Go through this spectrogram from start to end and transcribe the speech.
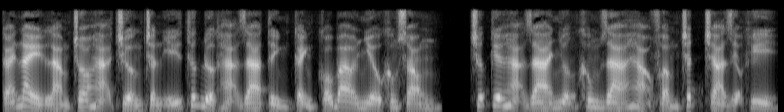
Cái này làm cho hạ trường trần ý thức được hạ ra tình cảnh có bao nhiêu không xong, trước kia hạ ra nhưỡng không ra hảo phẩm chất trà rượu khi,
